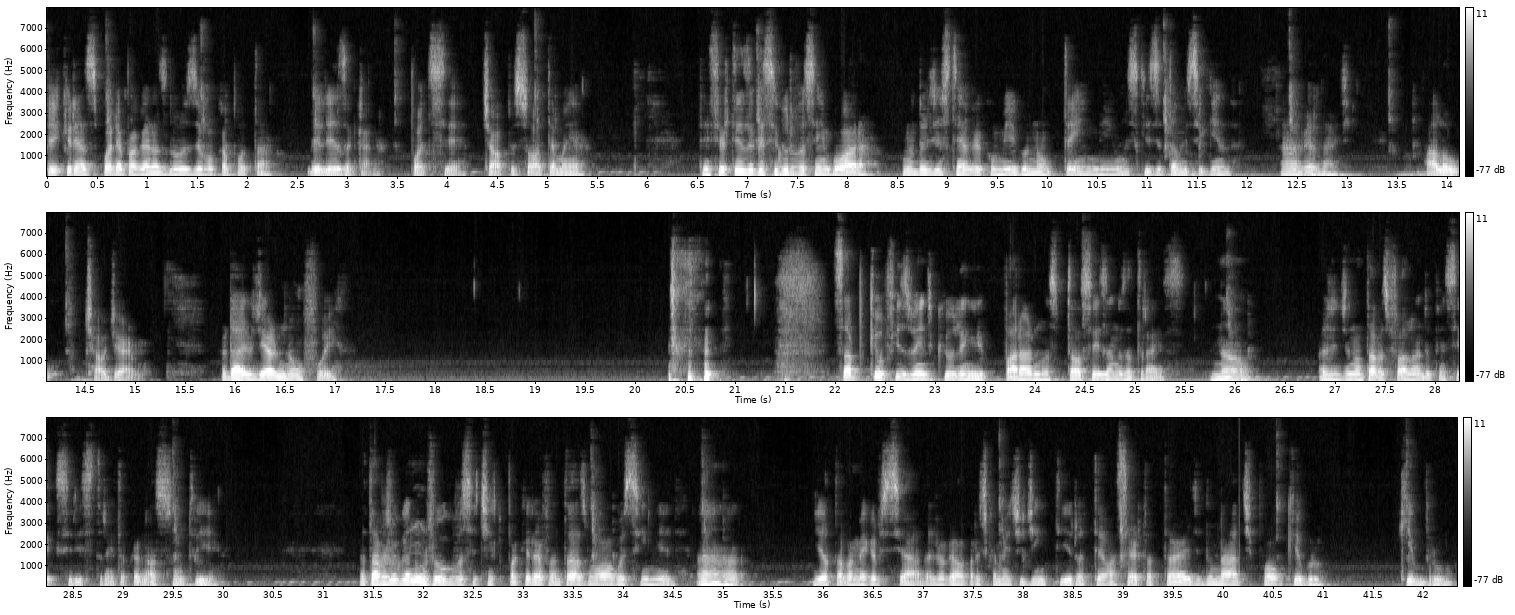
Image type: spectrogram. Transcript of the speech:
Ei, crianças, podem apagar as luzes, eu vou capotar. Beleza, cara. Pode ser. Tchau, pessoal. Até amanhã. Tem certeza que é seguro você ir embora? Nada disso tem a ver comigo. Não tem nenhum esquisitão me seguindo. Ah, verdade. Falou. Tchau, Jeremy. Verdade, o Jeremy não foi. Sabe por que eu fiz o Andy Cullen e parar no hospital seis anos atrás? Não. A gente não estava se falando, eu pensei que seria estranho tocar no assunto e... Eu estava jogando um jogo, você tinha que paquerar fantasma ou algo assim nele. Aham. Uhum. E eu estava mega viciado, jogava praticamente o dia inteiro até uma certa tarde, do nada, tipo, algo quebrou. Quebrou?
